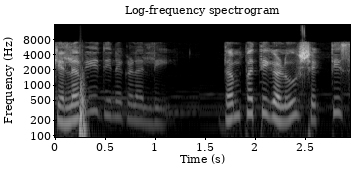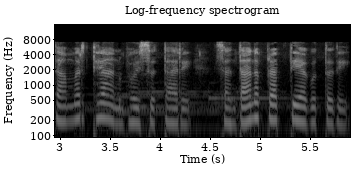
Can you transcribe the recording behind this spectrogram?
ಕೆಲವೇ ದಿನಗಳಲ್ಲಿ ದಂಪತಿಗಳು ಶಕ್ತಿ ಸಾಮರ್ಥ್ಯ ಅನುಭವಿಸುತ್ತಾರೆ, ಸಂತಾನ ಪ್ರಾಪ್ತಿಯಾಗುತ್ತದೆ.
